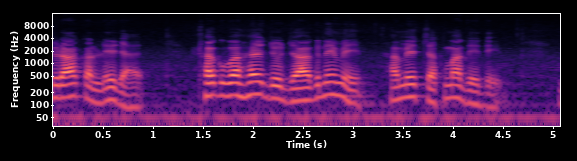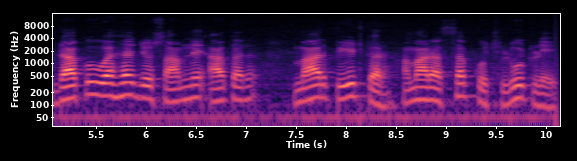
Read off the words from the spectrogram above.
चुरा कर ले जाए। ठग वह है जो जागने में हमें चकमा दे दे। डाकू वह है जो सामने आकर मार पीट कर हमारा सब कुछ लूट ले।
